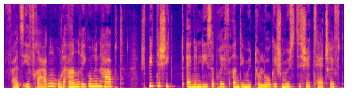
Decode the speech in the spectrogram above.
Falls ihr Fragen oder Anregungen habt, Bitte schickt einen Leserbrief an die mythologisch-mystische Zeitschrift,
